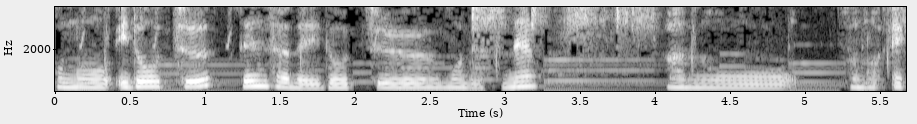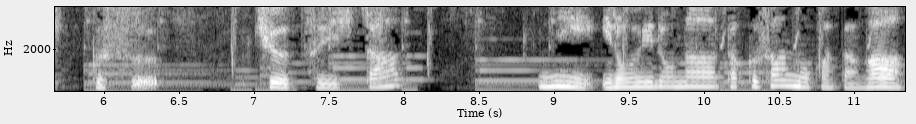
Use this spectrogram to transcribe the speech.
この移動中、電車で移動中もですね、あの、その X、旧ツイッターにいろいろなたくさんの方が、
